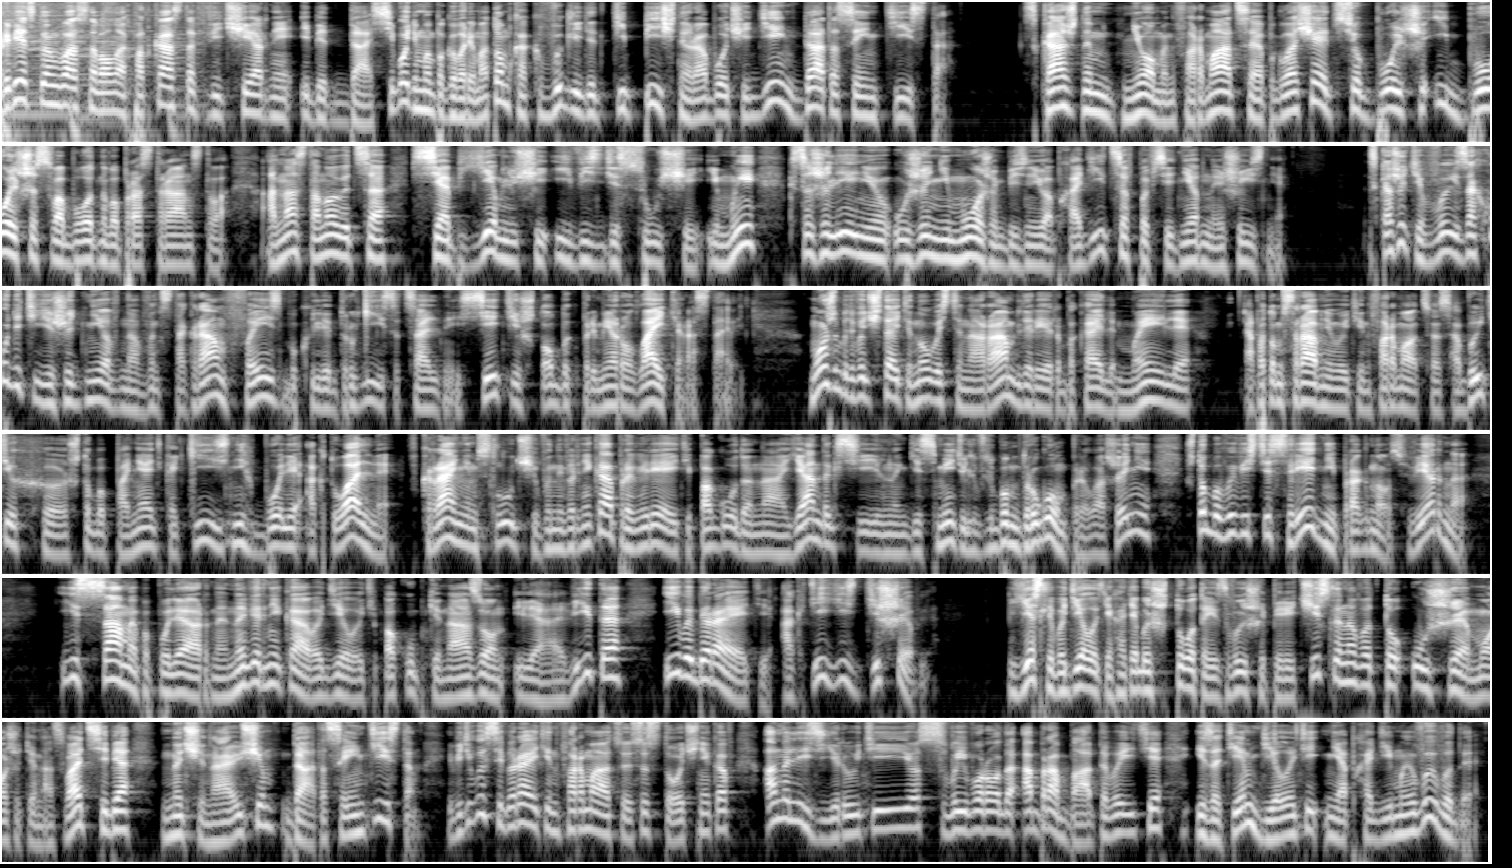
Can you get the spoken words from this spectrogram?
Приветствуем вас на волнах подкастов «Вечерняя и беда». Сегодня мы поговорим о том, как выглядит типичный рабочий день дата-сайентиста. С каждым днем информация поглощает все больше и больше свободного пространства. Она становится всеобъемлющей и вездесущей, и мы, к сожалению, уже не можем без нее обходиться в повседневной жизни. Скажите, вы заходите ежедневно в Инстаграм, Фейсбук или другие социальные сети, чтобы, к примеру, лайки расставить? Может быть, вы читаете новости на Рамблере, РБК или Мейле, а потом сравниваете информацию о событиях, э, чтобы понять, какие из них более актуальны. В крайнем случае вы наверняка проверяете погоду на Яндексе или на Гисметео или в любом другом приложении, чтобы вывести средний прогноз, верно? И самое популярное, наверняка вы делаете покупки на Озон или Авито и выбираете, а где есть дешевле. Если вы делаете хотя бы что-то из вышеперечисленного, то уже можете назвать себя начинающим дата-сайентистом, ведь вы собираете информацию с источников, анализируете ее, своего рода обрабатываете и затем делаете необходимые выводы.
